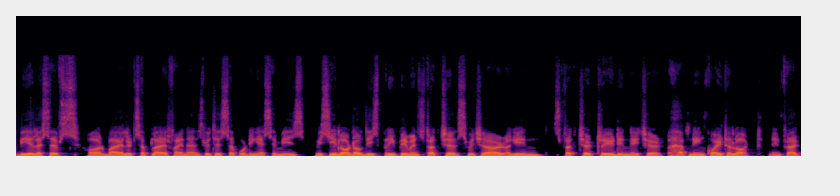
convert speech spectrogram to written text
BLSFs or buyer-led supplier finance, which is supporting SMEs. We see a lot of these prepayment structures, which are again structured trade in nature, happening quite a lot. In fact,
